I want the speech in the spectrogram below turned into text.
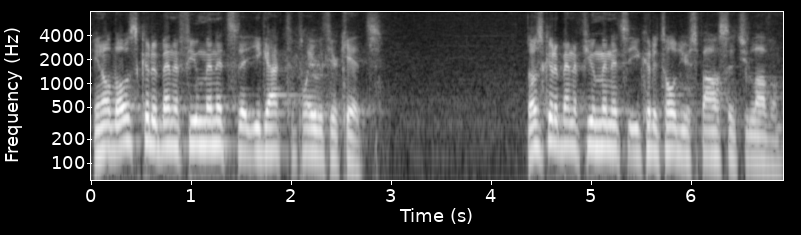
you know, those could have been a few minutes that you got to play with your kids. Those could have been a few minutes that you could have told your spouse that you love them.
